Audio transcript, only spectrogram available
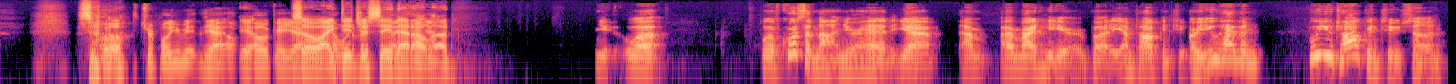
so Oh, triple you mean? Yeah. oh, Yeah. Okay. Yeah. so I did just been say that out yeah. loud. You, well, well, of course I'm not in your head. Yeah, I'm. I'm right here, buddy. I'm talking to. You. Are you having? Who are you talking to, son?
